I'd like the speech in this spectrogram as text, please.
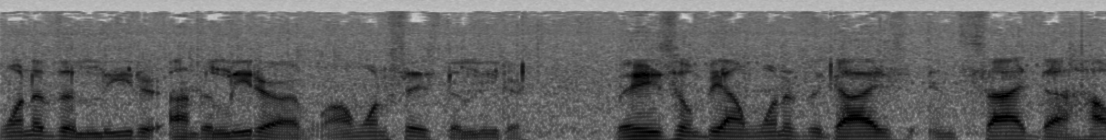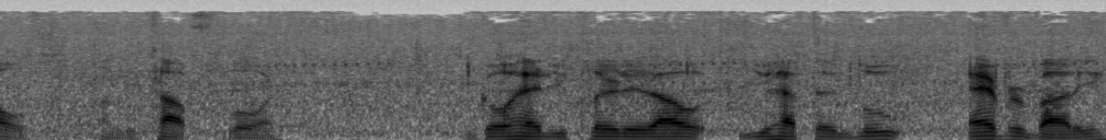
one of the leader, on the leader. I, I want to say it's the leader. But he's going to be on one of the guys inside the house on the top floor. Go ahead, you cleared it out. You have to loot everybody.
